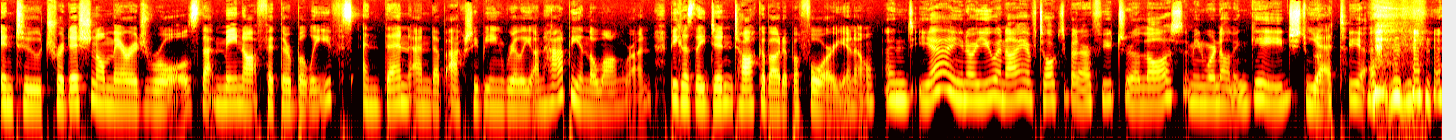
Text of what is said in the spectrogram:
into traditional marriage roles that may not fit their beliefs and then end up actually being really unhappy in the long run because they didn't talk about it before, you know? And yeah, you know, you and I have talked about our future a lot. I mean, we're not engaged but- Yet. Yeah.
